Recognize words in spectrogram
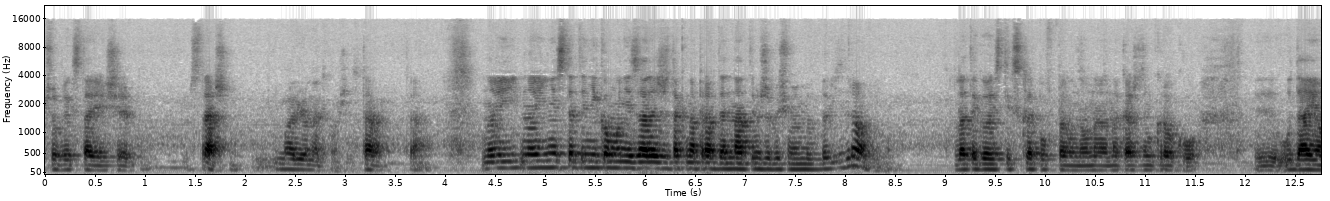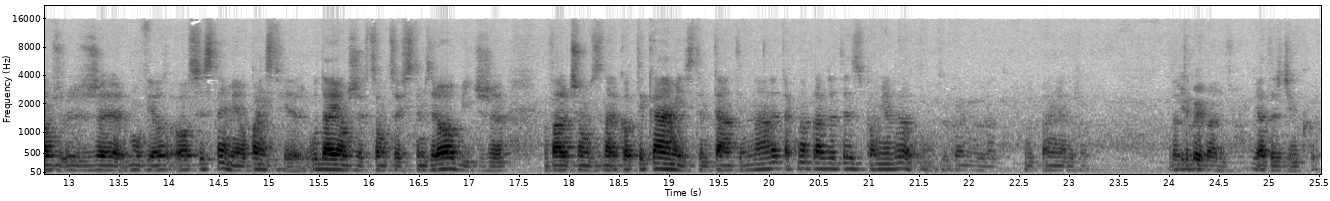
Człowiek staje się straszny. I marionetką się staje. Tak, tak. No i, no i niestety nikomu nie zależy tak naprawdę na tym, żebyśmy my byli zdrowi. Dlatego jest tych sklepów pełno na, na każdym kroku. Y, Udają, że, mówię o, o systemie, o państwie, udają, że chcą coś z tym zrobić, że walczą z narkotykami, z tym tamtym, no ale tak naprawdę to jest zupełnie odwrotnie. Zupełnie odwrotnie. Zupełnie odwrotnie. Dziękuję bardzo. ja też dziękuję.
